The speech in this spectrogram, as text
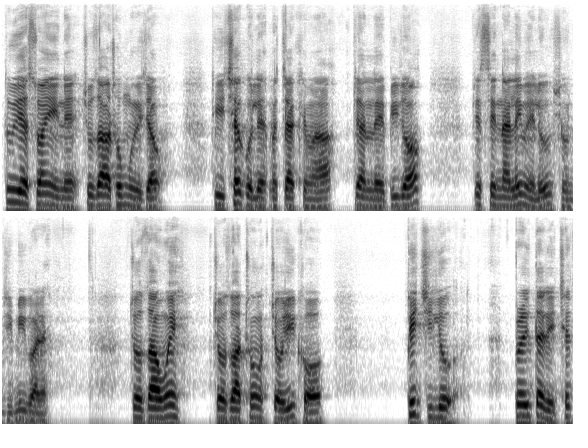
သူ့ရဲ့စွမ်းရည်နဲ့စူးစမ်းအထုံးမှုတွေကြောင့်ဒီအချက်ကိုလည်းမကြခင်မှာပြန်လည်ပြီးတော့ပြင်ဆင်နိုင်လိမ့်မယ်လို့ယုံကြည်မိပါတယ်။ကျော်စာဝင်းကျော်စွာထွန်းကျော်ကြီးခေါ်ဘစ်ဂျီလို့ပရိသတ်တွေချစ်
